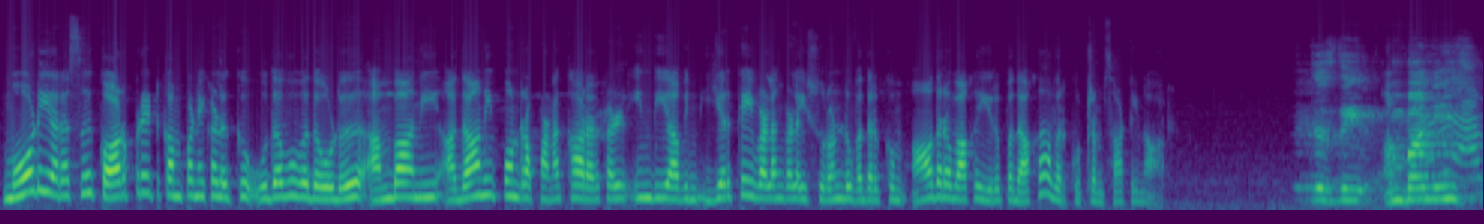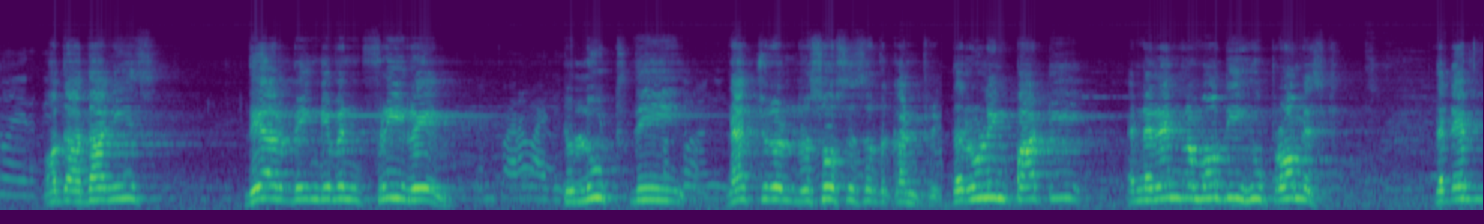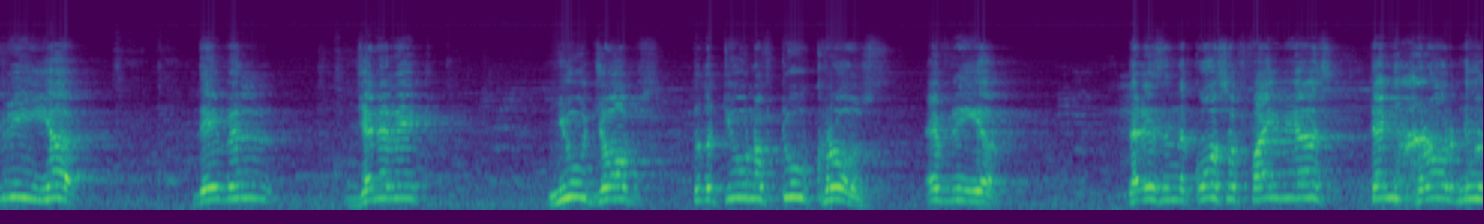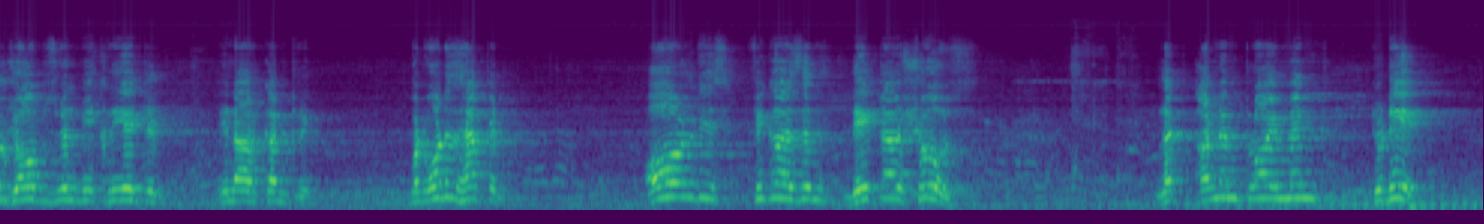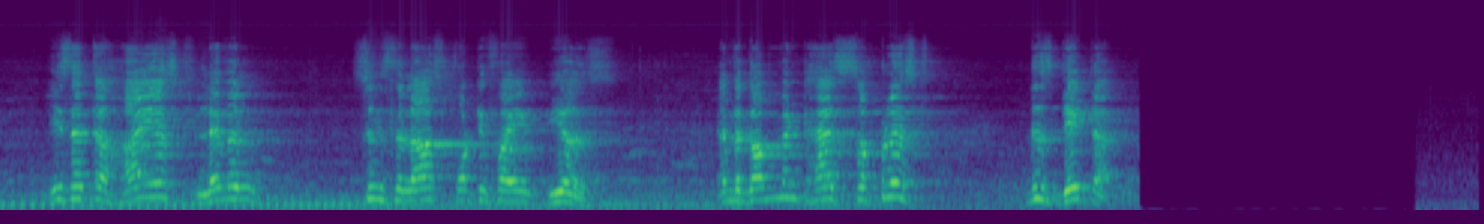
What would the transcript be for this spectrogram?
மோடி அரசு கார்ப்பரேட் கம்பெனிகளுக்கு உதவுவதோடு அம்பானி அதானி போன்ற பணக்காரர்கள் இந்தியாவின் இயற்கை வளங்களை சுரண்டுவதற்கும் ஆதரவாக இருப்பதாக அவர் குற்றம் சாட்டினார் It is the Ambanis or the Adanis, they are being given free rein to loot the natural resources of the country. The ruling party and Narendra Modi who promised that every year they will generate new jobs to the tune of 2 crores every year. That is, in the course of five years, 10 crore new jobs will be created in our country. But what has happened? All these figures and data shows that unemployment today is at the highest level since the last 45 years. And the government has suppressed this data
